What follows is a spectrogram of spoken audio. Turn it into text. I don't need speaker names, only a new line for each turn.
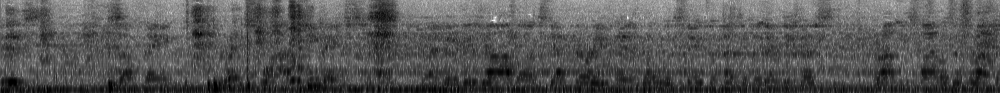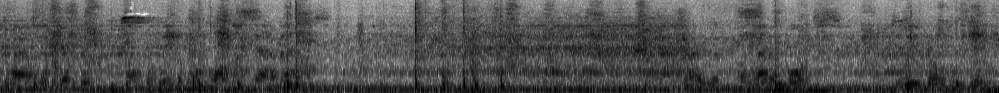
Is his self-named quick squad teammates uh, did a good job on Steph Curry and Golden State defensively. Their defense throughout these finals and throughout the playoffs has just been unbelievable. Ball knocked out of bounds. Curry with 11 points to lead Golden State.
